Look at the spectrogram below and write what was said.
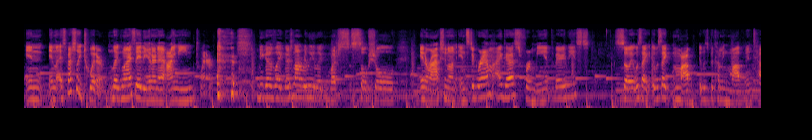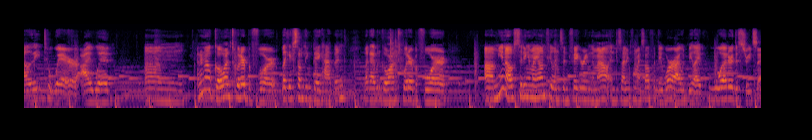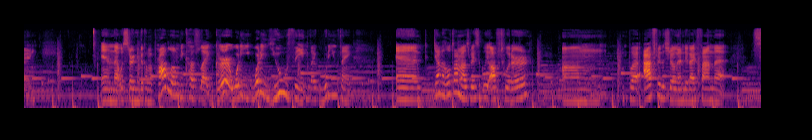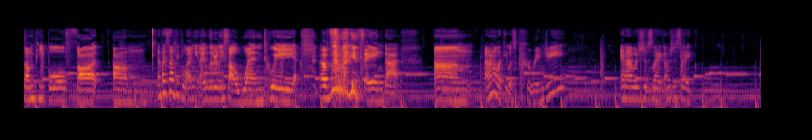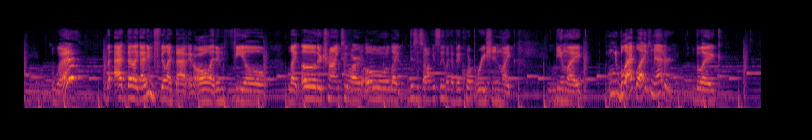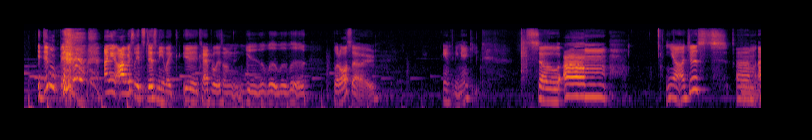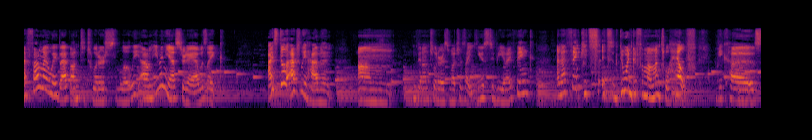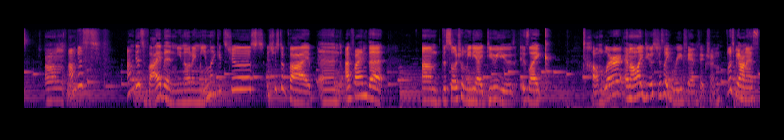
in in especially Twitter. Like when I say the internet, I mean Twitter. because like there's not really like much social interaction on Instagram, I guess for me at the very least. So it was like it was like mob it was becoming mob mentality to where I would um I don't know, go on Twitter before like if something big happened, like I would go on Twitter before um, you know, sitting in my own feelings and figuring them out and deciding for myself what they were, I would be like, what are the streets saying? And that was starting to become a problem because, like, girl, what do you, what do you think? Like, what do you think? And yeah, the whole time I was basically off Twitter. Um, but after the show ended, I found that some people thought, um, and by some people I mean I literally saw one tweet of somebody saying that um, I don't know, like it was cringy. And I was just like, I was just like, what? But I, like, I didn't feel like that at all. I didn't feel like, oh, they're trying too hard. Oh, like this is obviously like a big corporation, like being like, Black Lives Matter. But like, it didn't. I mean, obviously it's Disney, like capitalism, blah, blah, blah. but also Anthony Mackie. So, um, yeah, I just, um, I found my way back onto Twitter slowly. Um, even yesterday, I was like, I still actually haven't, um, been on Twitter as much as I used to be, and I think, and I think it's it's doing good for my mental health because, um, I'm just. I'm just vibing, you know what I mean? Like it's just it's just a vibe and I find that um the social media I do use is like Tumblr, and all I do is just like read fan fiction. Let's be honest.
